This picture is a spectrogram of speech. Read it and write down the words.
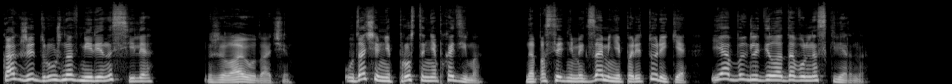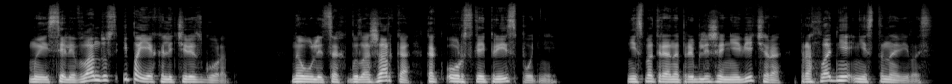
Как жить дружно в мире насилия? Желаю удачи. Удача мне просто необходима. На последнем экзамене по риторике я выглядела довольно скверно. Мы сели в Ландус и поехали через город. На улицах было жарко, как в Орской преисподней. Несмотря на приближение вечера, прохладнее не становилось.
